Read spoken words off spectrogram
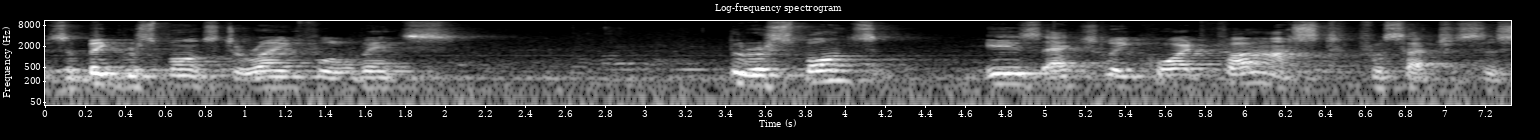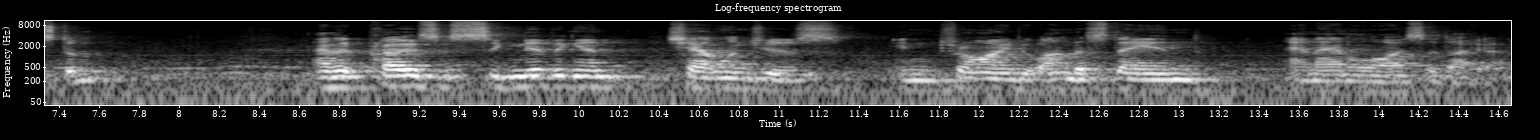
There's a big response to rainfall events. The response is actually quite fast for such a system, and it poses significant challenges in trying to understand and analyse the data.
